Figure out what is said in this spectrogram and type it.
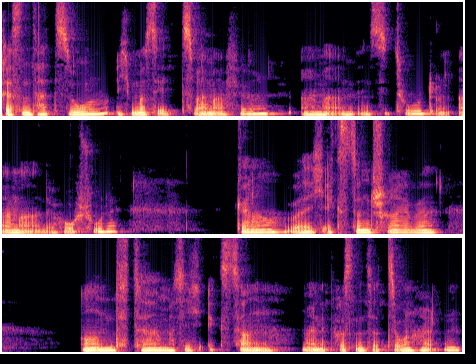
Präsentation. Ich muss sie zweimal führen. Einmal am Institut und einmal an der Hochschule. Genau, weil ich extern schreibe. Und da muss ich extern meine Präsentation halten.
